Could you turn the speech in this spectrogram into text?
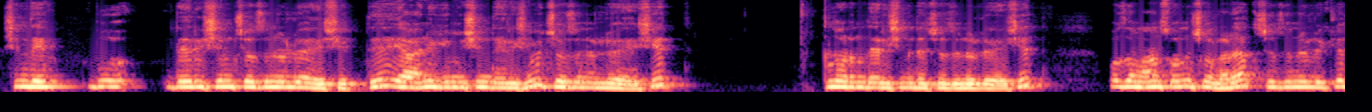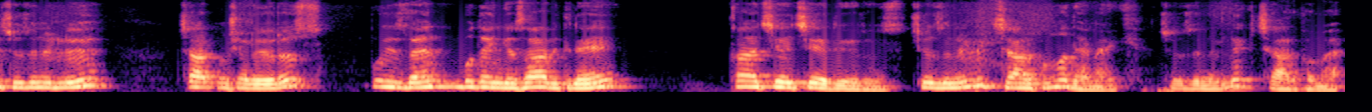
Şimdi bu derişim çözünürlüğe eşitti. Yani gümüşün derişimi çözünürlüğe eşit. Klorun derişimi de çözünürlüğe eşit. O zaman sonuç olarak çözünürlükle çözünürlüğü çarpmış oluyoruz. Bu yüzden bu denge sabitine KÇÇ diyoruz. Çözünürlük çarpımı demek. Çözünürlük çarpımı.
